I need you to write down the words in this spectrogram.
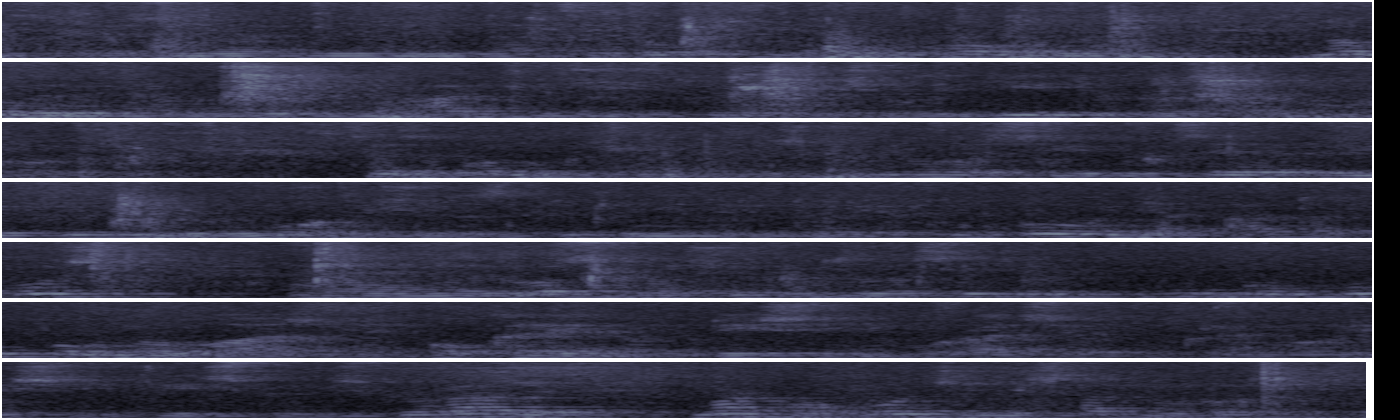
і збереження реалізації положення обумовлено новими нормативними актами, які почали діяти у 2020 році. Це закон України про дошкільну освіту, це відповідні вимоги щодо закріплення території обслуговування, а також е, ми просимо, щоб відділ освіти був, був повноважений окремим рішенням у разі окремого рішення Київської міської ради на погодження штатного розпису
